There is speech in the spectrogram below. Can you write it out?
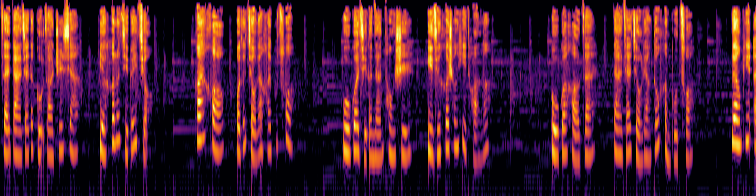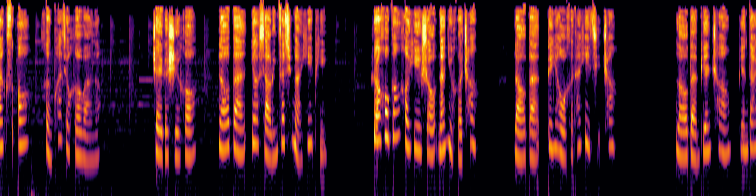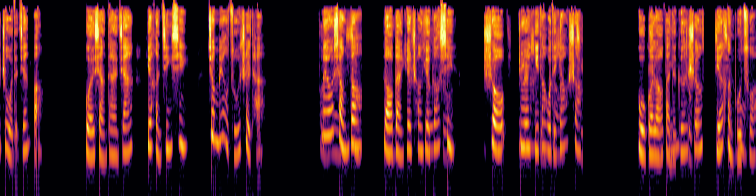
在大家的鼓噪之下，也喝了几杯酒，还好我的酒量还不错。不过几个男同事已经喝成一团了。不过好在大家酒量都很不错，两瓶 XO。很快就喝完了。这个时候，老板要小林再去买一瓶，然后刚好一首男女合唱，老板便要我和他一起唱。老板边唱边搭住我的肩膀，我想大家也很尽兴，就没有阻止他。没有想到，老板越唱越高兴，手居然移到我的腰上。不过，老板的歌声也很不错，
